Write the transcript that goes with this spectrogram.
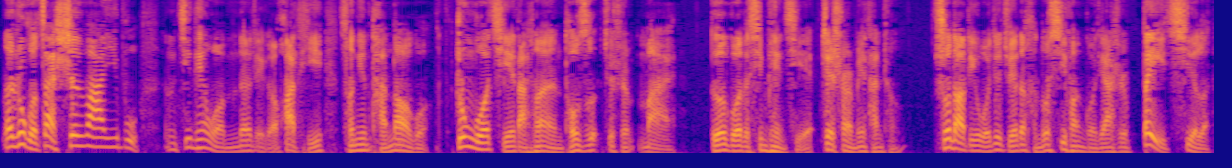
那如果再深挖一步，嗯，今天我们的这个话题曾经谈到过，中国企业打算投资，就是买德国的芯片企业，这事儿没谈成。说到底，我就觉得很多西方国家是背弃了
